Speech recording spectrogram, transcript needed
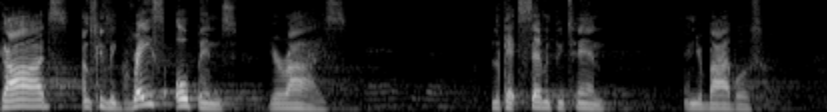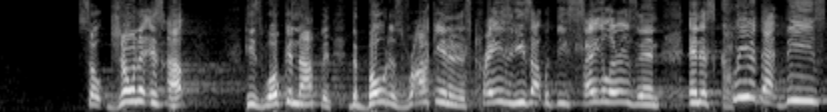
God's, um, excuse me, grace opens your eyes. Look at 7 through 10 in your Bibles. So Jonah is up. He's woken up and the boat is rocking and it's crazy. And he's out with these sailors. And, and it's clear that these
